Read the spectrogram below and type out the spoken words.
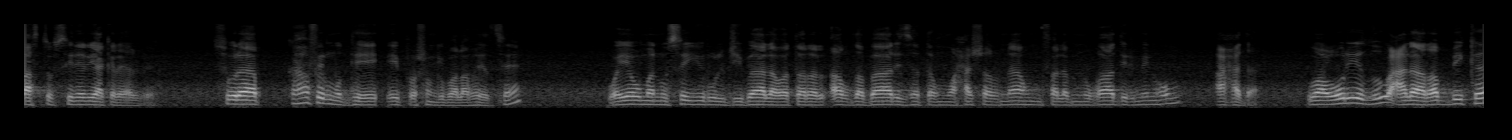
বাস্তব সিনারি আকারে আসবে। সুরা কাহাফের মধ্যে এই প্রসঙ্গে বলা হয়েছে ওয়ৌমা নুসৈরুল জিবাল ওয়াতারাল আরদা বারিজাতাম ওয়া হাশারনাহুম ফালাম নুগাদির মিনহুম আহাদা ওয়া উরিদু আলা রাব্বিকা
